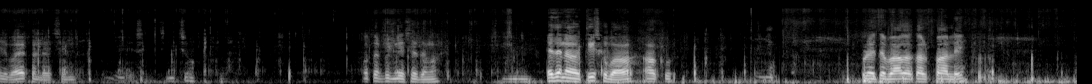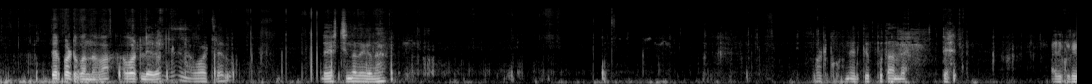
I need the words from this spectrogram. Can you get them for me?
ఇది భయకండి. మొత్తం పిండి వేసేద్దామా? ఏదైనా తీసుకో బావా ఆకు. ఇప్పుడైతే బాగా కలపాలి. ఇద్దరు పట్టుకుందామా? అవ్వట్లేదు? అవ్వట్లేదు. లేస్ చిన్నది కదా. పట్టుకో నేను తిప్పుతానులే. అది కూడా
